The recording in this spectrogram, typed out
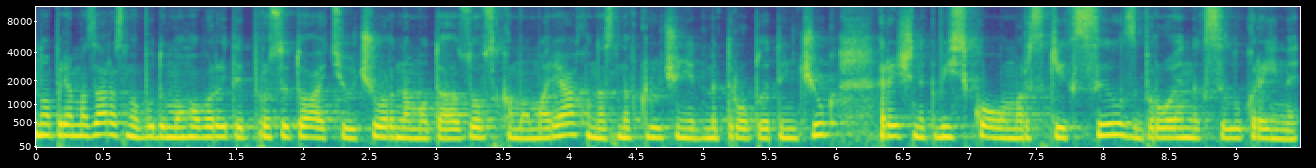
Ну а прямо зараз ми будемо говорити про ситуацію у Чорному та Азовському морях. У нас на включенні Дмитро Плетенчук, речник військово-морських сил Збройних сил України.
